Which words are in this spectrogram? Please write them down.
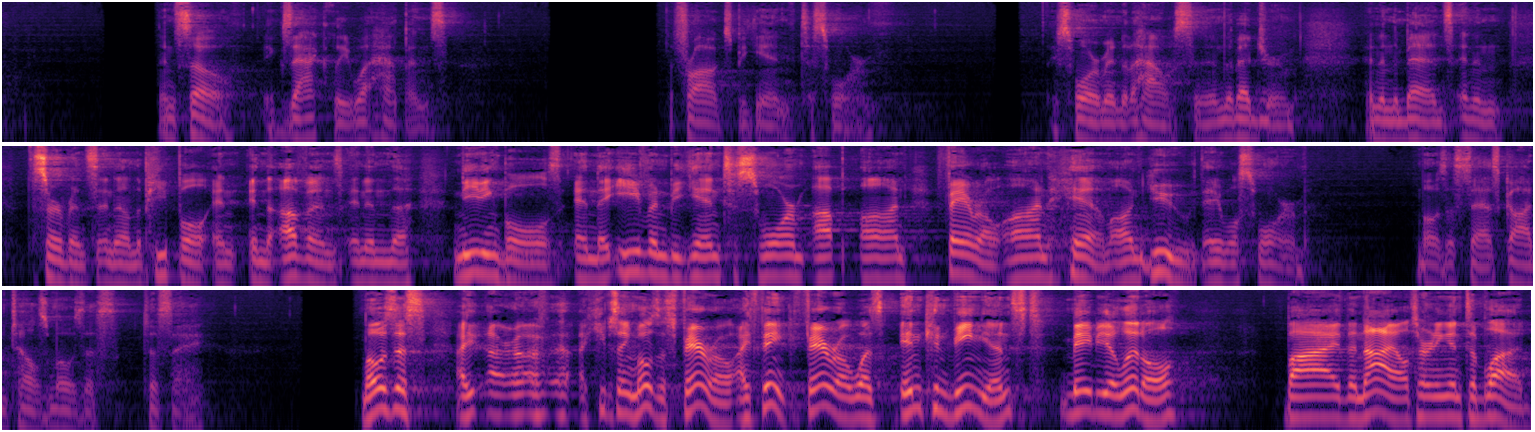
And so, exactly what happens? The frogs begin to swarm. They swarm into the house and in the bedroom and in the beds and in the servants and on the people and in the ovens and in the kneading bowls. And they even begin to swarm up on Pharaoh, on him, on you, they will swarm. Moses says, God tells Moses to say. Moses, I, I, keep saying Moses, Pharaoh, I think Pharaoh was inconvenienced, maybe a little, by the Nile turning into blood,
